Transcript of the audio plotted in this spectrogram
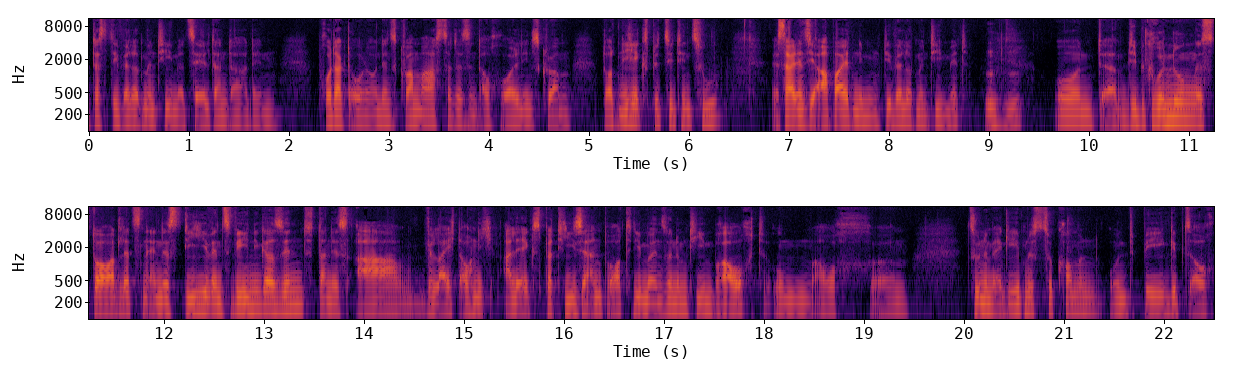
das Development-Team erzählt dann da den Product Owner und den Scrum Master, das sind auch Rollen in Scrum, dort nicht explizit hinzu. Es sei denn, sie arbeiten im Development-Team mit. Mhm. Und ähm, die Begründung ist dort letzten Endes die, wenn es weniger sind, dann ist A, vielleicht auch nicht alle Expertise an Bord, die man in so einem Team braucht, um auch ähm, zu einem Ergebnis zu kommen. Und B, gibt es auch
